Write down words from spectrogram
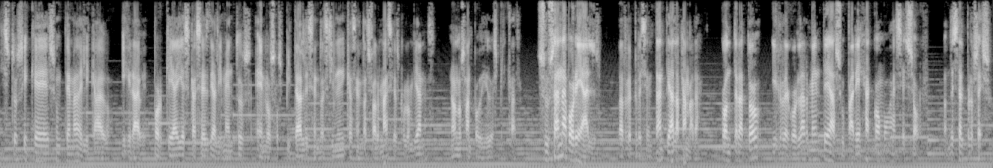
Esto sí que es un tema delicado grave. ¿Por qué hay escasez de alimentos en los hospitales, en las clínicas, en las farmacias colombianas? No nos han podido explicar. Susana Boreal, la representante a la Cámara, contrató irregularmente a su pareja como asesor. ¿Dónde está el proceso?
